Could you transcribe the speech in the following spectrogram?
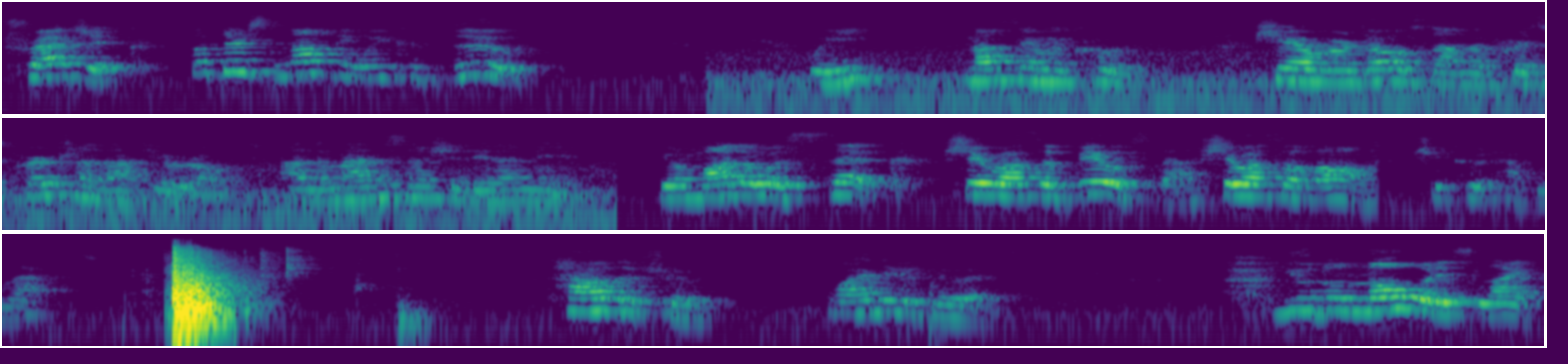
tragic, but there's nothing we could do. we? Nothing we could. She overdosed on the prescription that you wrote and the medicine she didn't need. Your mother was sick. She was abused. She was alone. She could have left. Tell the truth. Why do you do it? You don't know what it's like.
